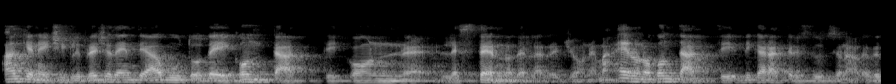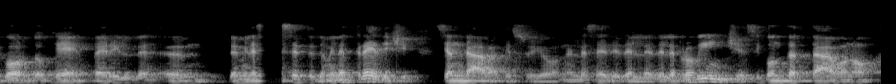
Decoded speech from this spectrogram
anche nei cicli precedenti ha avuto dei contatti con eh, l'esterno della regione, ma erano contatti di carattere istituzionale. Ricordo che per il eh, 2007-2013 si andava, che so io, nelle sedi delle, delle province, si contattavano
